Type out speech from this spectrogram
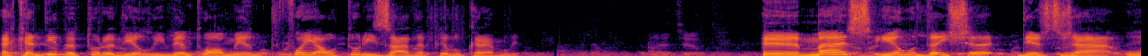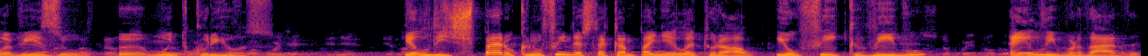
a candidatura dele eventualmente foi autorizada pelo Kremlin, mas ele deixa desde já um aviso eh, muito curioso. Ele diz: Espero que no fim desta campanha eleitoral eu fique vivo, em liberdade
